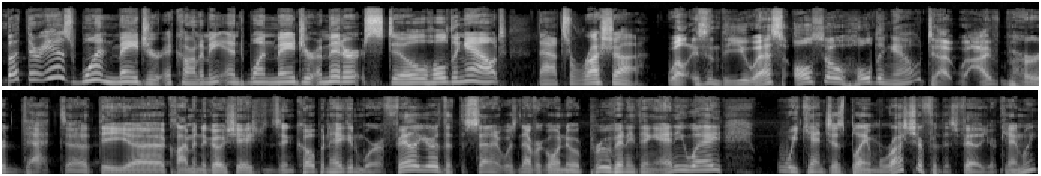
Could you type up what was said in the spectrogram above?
But there is one major economy and one major emitter still holding out. That's Russia. Well, isn't the U.S. also holding out? Uh, I've heard that uh, the uh, climate negotiations in Copenhagen were a failure, that the Senate was never going to approve anything anyway. We can't just blame Russia for this failure, can we?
